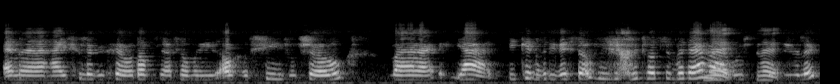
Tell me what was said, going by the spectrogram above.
En uh, hij is gelukkig wat dat betreft helemaal niet agressief of zo. Maar ja, die kinderen die wisten ook niet zo goed wat ze met hem nee, aan moesten nee. natuurlijk.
